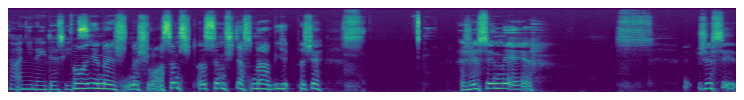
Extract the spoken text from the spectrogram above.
To ani nejde říct. To ani neš, nešlo. A jsem, jsem šťastná, že, že si mi, že si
